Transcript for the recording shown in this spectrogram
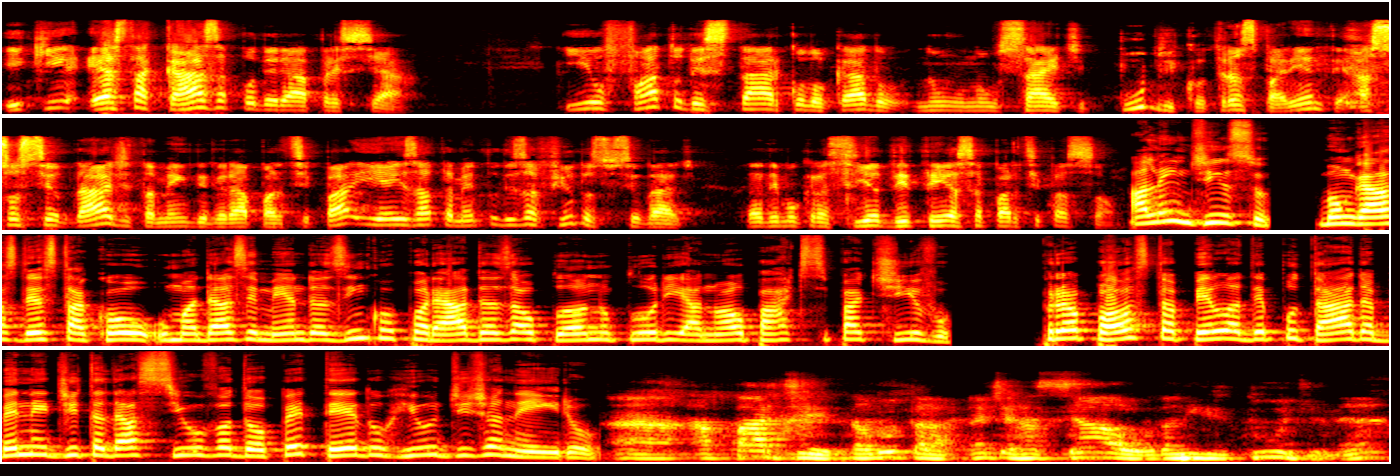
e que esta casa poderá apreciar. E o fato de estar colocado num, num, site público, transparente, a sociedade também deverá participar e é exatamente o desafio da sociedade, da democracia, de ter essa participação. Além disso, Bongás destacou uma das emendas incorporadas ao Plano Plurianual Participativo, proposta pela deputada Benedita da Silva, do PT do Rio de Janeiro. A, a parte da luta antirracial, da negritude, né,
